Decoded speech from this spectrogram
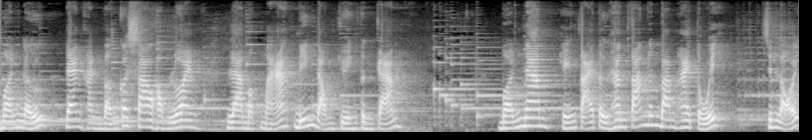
Mệnh nữ đang hành vận có sao hồng loan là mật mã biến động chuyện tình cảm. Mệnh nam hiện tại từ 28 đến 32 tuổi. Xin lỗi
